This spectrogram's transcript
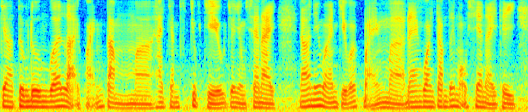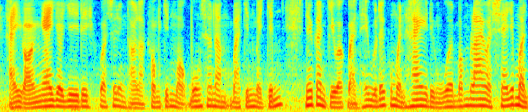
cho tương đương với lại khoảng tầm à, uh, 290 triệu cho dòng xe này. Đó nếu mà anh chị và các bạn mà đang quan tâm tới mẫu xe này thì hãy gọi ngay cho Di đi qua số điện thoại là 091 465 3979 nếu các anh chị và các bạn thấy video của mình hay đừng quên bấm like và share với mình.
